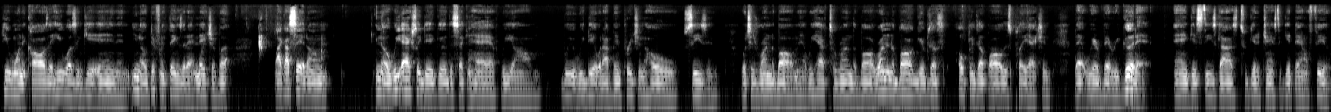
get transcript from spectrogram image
he wanted calls that he wasn't getting and, you know, different things of that nature. But like I said, um, you know, we actually did good the second half. We, um, we we did what I've been preaching the whole season, which is run the ball, man. We have to run the ball. Running the ball gives us opens up all this play action that we're very good at and gets these guys to get a chance to get downfield.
